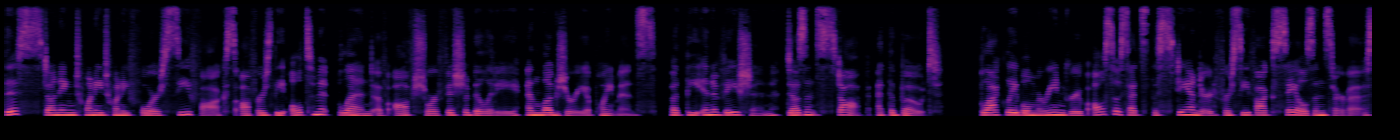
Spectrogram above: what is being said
This stunning 2024 Sea Fox offers the ultimate blend of offshore fishability and luxury appointments. But the innovation doesn't stop at the boat. Black Label Marine Group also sets the standard for Sea Fox sales and service.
